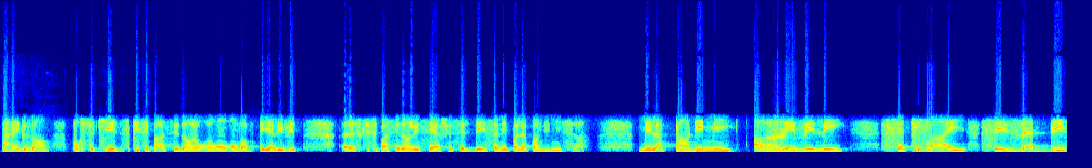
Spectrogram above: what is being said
Par exemple, pour ce qui est ce qui s'est passé dans on, va y aller vite. Euh, ce qui s'est passé dans les CHSLD, ce n'est pas la pandémie ça. Mais la pandémie a révélé cette faille, ces abysses,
